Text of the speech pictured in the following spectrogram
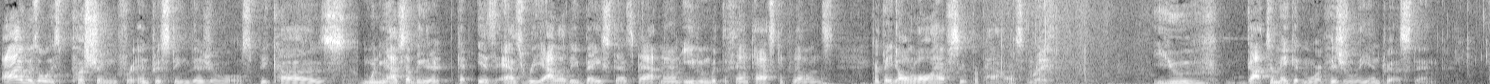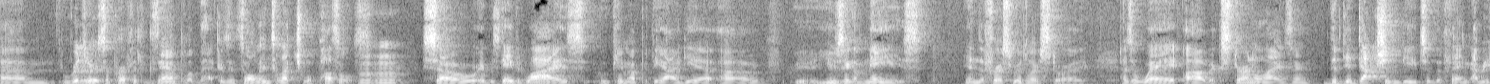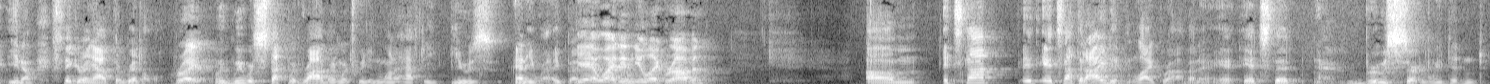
I was always pushing for interesting visuals because when you have something that, that is as reality based as Batman, even with the fantastic villains, because they don't all have superpowers, right. you've got to make it more visually interesting. Um, Riddler is a perfect example of that because it's all intellectual puzzles. So it was David Wise who came up with the idea of uh, using a maze in the first Riddler story as a way of externalizing the deduction beats of the thing. I mean, you know, figuring out the riddle. Right. I mean, we were stuck with Robin, which we didn't want to have to use anyway. But Yeah, why didn't you like Robin? Um, it's not it, it's not that I didn't like Robin. It, it's that Bruce certainly didn't,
